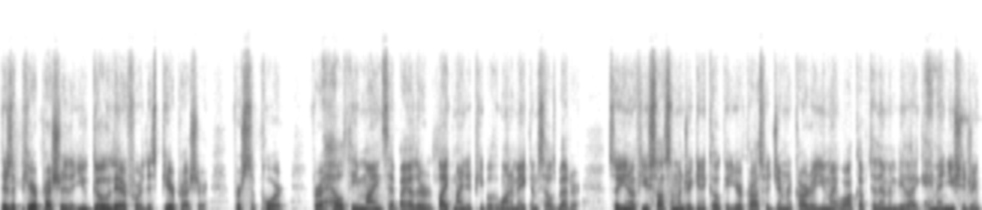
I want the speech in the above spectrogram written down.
There's a peer pressure that you go there for this peer pressure, for support, for a healthy mindset by other like-minded people who want to make themselves better. So, you know, if you saw someone drinking a Coke at your CrossFit gym, Ricardo, you might walk up to them and be like, Hey man, you should drink.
